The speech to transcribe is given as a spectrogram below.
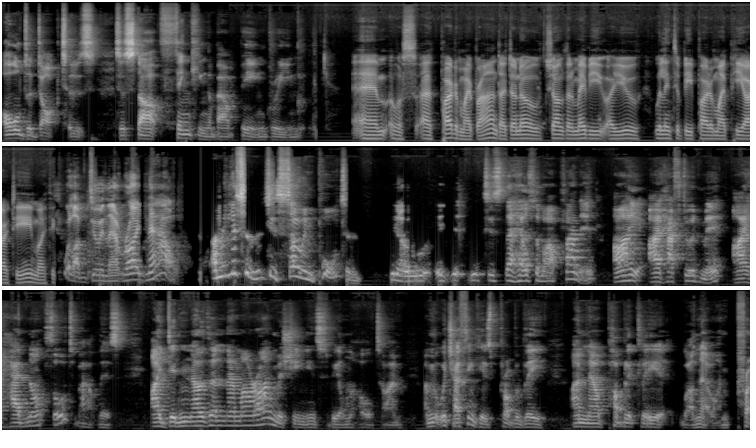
older doctors to start thinking about being green? Um, it was uh, part of my brand. I don't know, Jonathan. Maybe are you willing to be part of my PR team? I think. Well, I'm doing that right now. I mean, listen, this is so important. You know, it, it, this is the health of our planet. I, I have to admit, I had not thought about this. I didn't know that an MRI machine needs to be on the whole time. I mean, which I think is probably I'm now publicly well, no, I'm pro,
